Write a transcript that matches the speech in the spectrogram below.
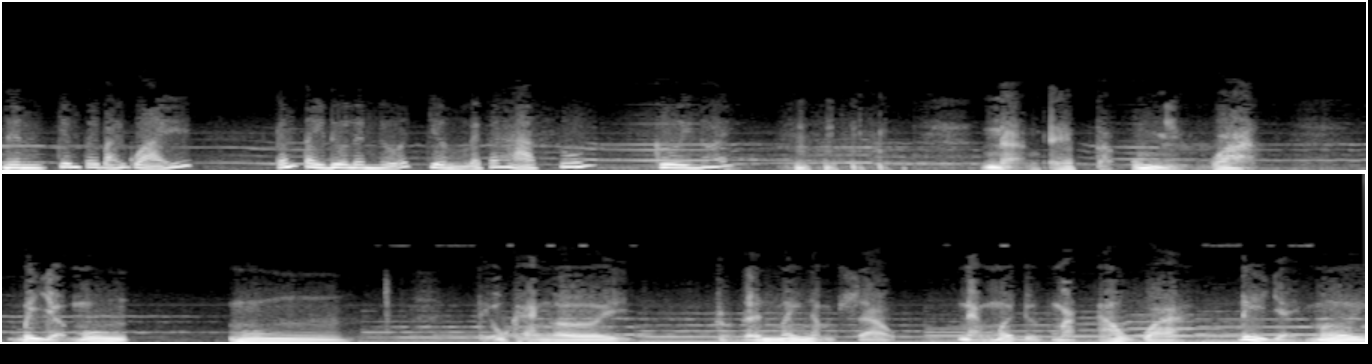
nên chân tay bãi quải, cánh tay đưa lên nửa chừng lại phải hạ xuống, cười nói. nàng ép ta uống nhiều quá, bây giờ muốn, muốn... Tiểu Khang ơi, rồi đến mấy năm sau, nàng mới được mặc áo qua, đi giày mới.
